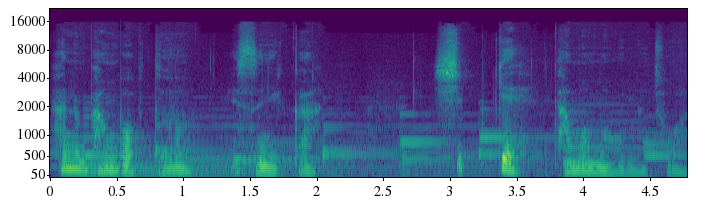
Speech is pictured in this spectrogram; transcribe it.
하는 방법도 있으니까 쉽게 담아 먹으면 좋아.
